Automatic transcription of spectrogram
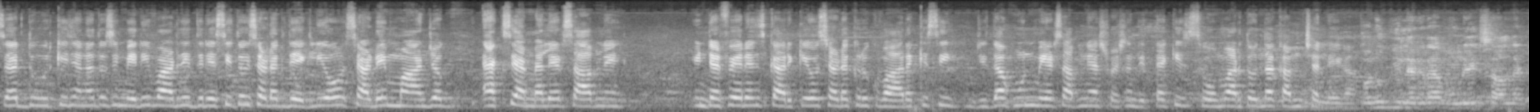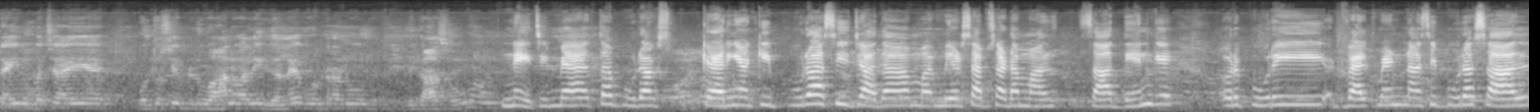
ਸਰ ਦੂਰ ਕੀ ਜਾਣਾ ਤੁਸੀਂ ਮੇਰੀ ਵਾਰਡ ਦੀ ਦ੍ਰਿਸ਼ੀ ਤੋਂ ਹੀ ਸੜਕ ਦੇਖ ਲਿਓ ਸਾਡੇ ਮਾਨਯੋਗ ਐਕਸ ਐਮਐਲਏ ਸਾਹਿਬ ਨੇ ਇੰਟਰਫੇਰੈਂਸ ਕਰਕੇ ਉਹ ਸੜਕ ਰੁਕਵਾ ਰੱਖੀ ਸੀ ਜਿੱਦਾਂ ਹੁਣ ਮੇਅਰ ਸਾਹਿਬ ਨੇ ਆਸ਼ਵਾਸਨ ਦਿੱਤਾ ਕਿ ਸੋਮਵਾਰ ਤੋਂ ਉਹਦਾ ਕੰਮ ਚੱਲੇਗਾ। ਤੁਹਾਨੂੰ ਕੀ ਲੱਗ ਰਿਹਾ ਹੁਣ ਇੱਕ ਸਾਲ ਦਾ ਟਾਈਮ ਬਚਾ ਹੈ ਉਹ ਤੁਸੀਂ ਲੁਹਾਨ ਵਾਲੀ ਗੱਲ ਹੈ ਵੋਟਰਾਂ ਨੂੰ ਵਿਕਾਸ ਹੋਊਗਾ? ਨਹੀਂ ਜੀ ਮੈਂ ਤਾਂ ਪੂਰਾ ਕਹਿ ਰਹੀ ਹਾਂ ਕਿ ਪੂਰਾ ਅਸੀਂ ਜ਼ਿਆਦਾ ਮੇਅਰ ਸਾਹਿਬ ਸਾਡਾ ਮਾਨ ਸਾਥ ਦੇਣਗੇ ਔਰ ਪੂਰੀ ਡਿਵੈਲਪਮੈਂਟ ਨਾਲ ਅਸੀਂ ਪੂਰਾ ਸਾਲ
